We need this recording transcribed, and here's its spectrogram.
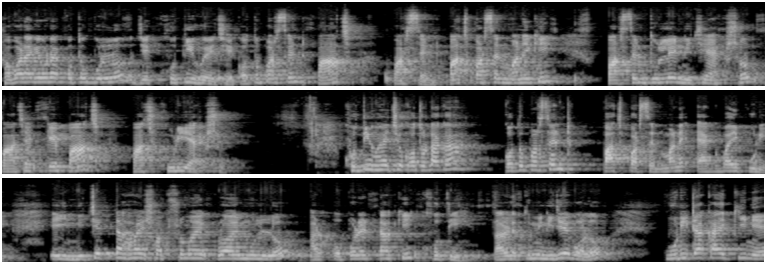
সবার আগে ওরা কত বলল যে ক্ষতি হয়েছে, কত পার্সেন্ট পাঁচ পার্সেন্ট পাঁচ পার্সেন্ট মানে কি? পার্সেন্ট তুললে নিচে একশো, পাঁচ এককে পাঁচ পাঁচ কুড়ি একশো। ক্ষতি হয়েছে কত টাকা? কত পার্সেন্ট পাঁচ পার্সেন্ট মানে এক বাই কুড়ি। এই নিচেরটা হয় সবসময় ক্রয় মূল্য আর ওপরেরটা কি? ক্ষতি। তাহলে তুমি নিজে বলো, কুড়ি টাকায় কিনে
